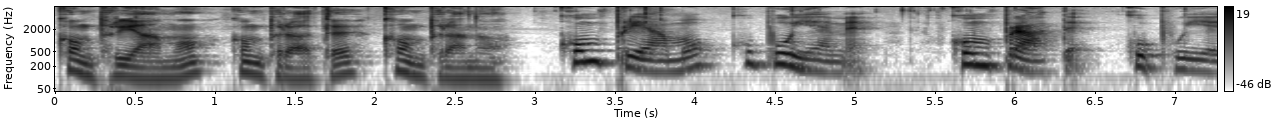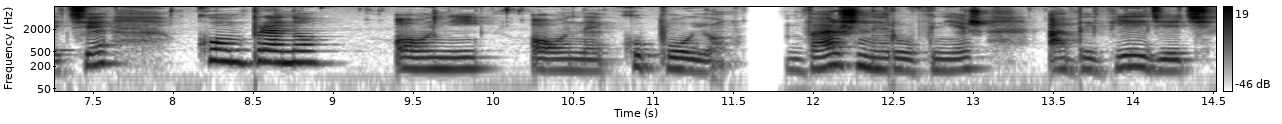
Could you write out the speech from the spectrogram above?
Compriamo, comprate, comprano. Compriamo, kupujemy. Comprate, kupujecie. Comprano, oni, one kupują. Ważne również, aby wiedzieć,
